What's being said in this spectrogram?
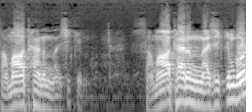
സമാധാനം നശിക്കും. സമാധാനം നശിക്കുമ്പോൾ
